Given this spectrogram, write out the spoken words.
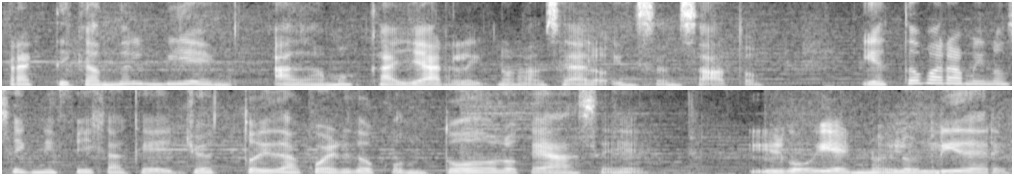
practicando el bien hagamos callar la ignorancia de los insensatos. Y esto para mí no significa que yo estoy de acuerdo con todo lo que hace el gobierno y los líderes.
